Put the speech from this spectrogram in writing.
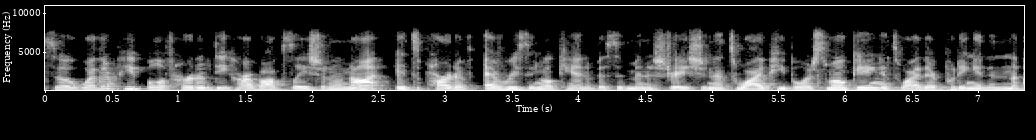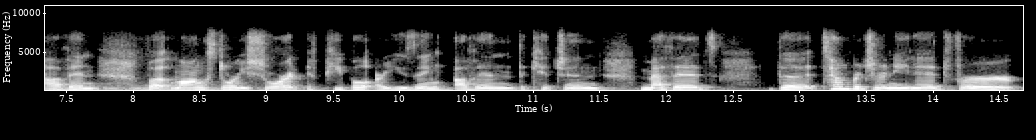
So, whether people have heard of decarboxylation or not, it's part of every single cannabis administration. That's why people are smoking, it's why they're putting it in the oven. But, long story short, if people are using oven, the kitchen methods, the temperature needed for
